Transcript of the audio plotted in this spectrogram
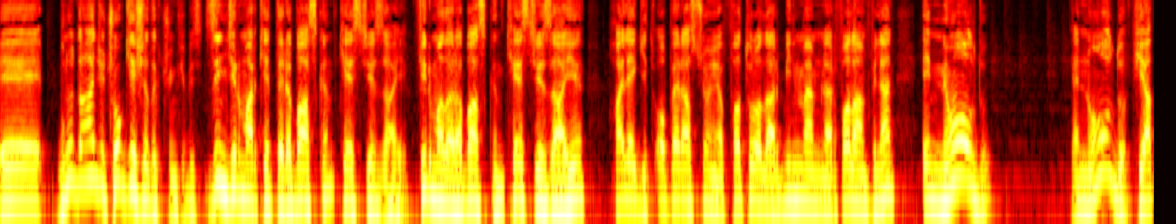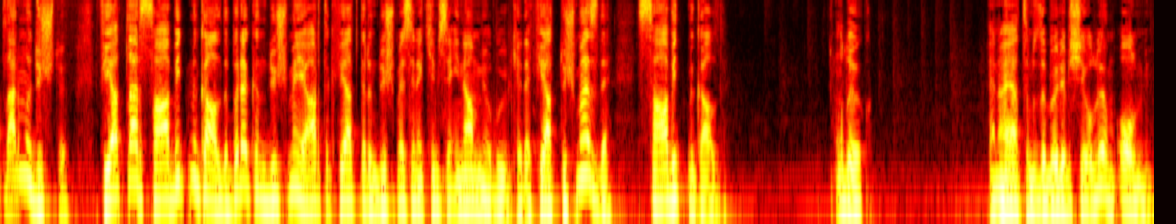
e, bunu daha önce çok yaşadık çünkü biz. Zincir marketlere baskın kes cezayı. Firmalara baskın kes cezayı. Hale git operasyon yap faturalar bilmemler falan filan. E ne oldu? Ya ne oldu? Fiyatlar mı düştü? Fiyatlar sabit mi kaldı? Bırakın düşmeyi artık fiyatların düşmesine kimse inanmıyor bu ülkede. Fiyat düşmez de sabit mi kaldı? O da yok. Yani hayatımızda böyle bir şey oluyor mu? Olmuyor.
